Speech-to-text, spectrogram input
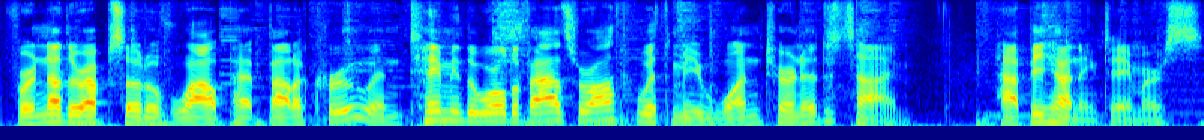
for another episode of WoW Pet Battle Crew and taming the world of Azeroth with me one turn at a time. Happy hunting, Tamers.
